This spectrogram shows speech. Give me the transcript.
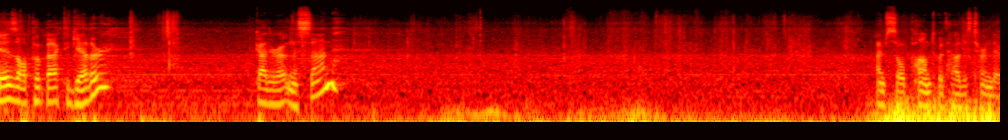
is all put back together. Got her out in the sun. I'm so pumped with how this turned out.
